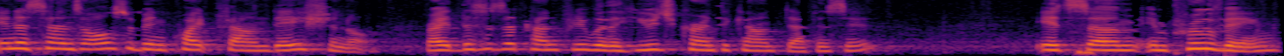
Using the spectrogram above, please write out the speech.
in a sense, also been quite foundational, right? This is a country with a huge current account deficit. It's um, improving,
